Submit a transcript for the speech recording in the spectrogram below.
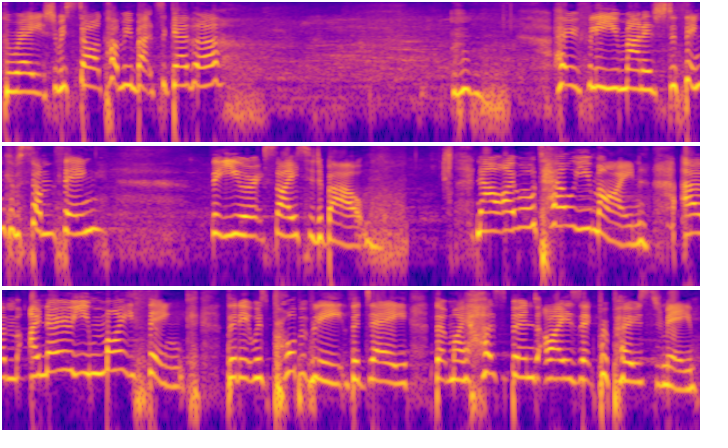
Great. Should we start coming back together? Hopefully, you managed to think of something that you are excited about. Now, I will tell you mine. Um, I know you might think that it was probably the day that my husband Isaac proposed to me.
